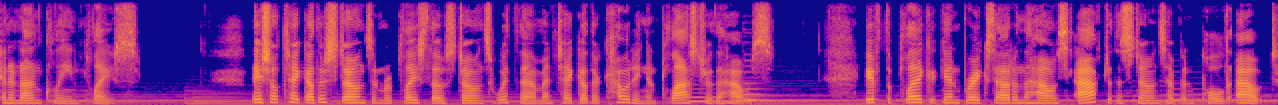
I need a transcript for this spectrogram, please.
in an unclean place. They shall take other stones and replace those stones with them, and take other coating and plaster the house. If the plague again breaks out in the house after the stones have been pulled out,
